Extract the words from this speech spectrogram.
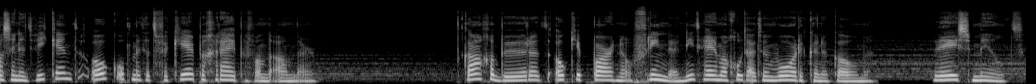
Pas in het weekend ook op met het verkeerd begrijpen van de ander. Het kan gebeuren dat ook je partner of vrienden niet helemaal goed uit hun woorden kunnen komen. Wees mild.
